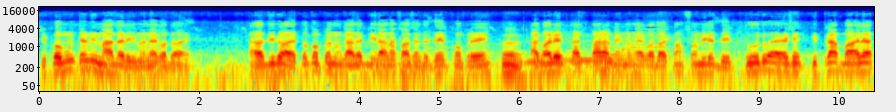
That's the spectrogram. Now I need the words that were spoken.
Ficou muito animado ali, Mané Godói. Aí eu digo, ó, eu tô comprando um gado aqui lá na fazenda dele, comprei. Ah. Agora ele tá de parabéns, Mané Godói, com a família dele. Tudo é gente que trabalha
